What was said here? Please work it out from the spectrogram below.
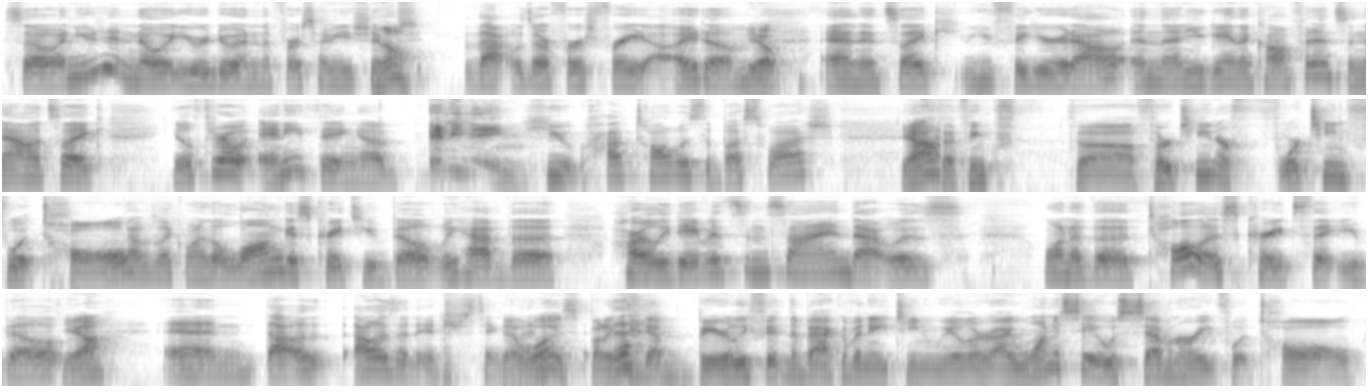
So, and you didn't know what you were doing the first time you shipped. No. That was our first freight item. Yep. And it's like you figure it out, and then you gain the confidence, and now it's like you'll throw anything. A Anything. huge. How tall was the bus wash? Yeah, I think the 13 or 14 foot tall. That was like one of the longest crates you built. We have the Harley Davidson sign. That was one of the tallest crates that you built. yeah. And that was that was an interesting That one. was, but I think that barely fit in the back of an 18 wheeler. I want to say it was seven or eight foot tall,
